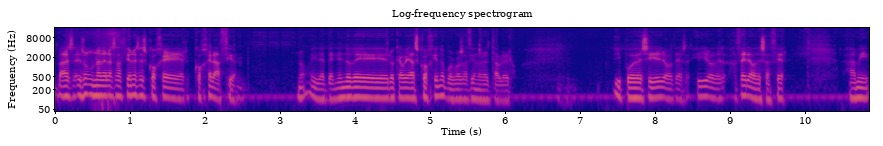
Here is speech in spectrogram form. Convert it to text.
vas- es una de las acciones es coger, coger acción. ¿no? Y dependiendo de lo que vayas cogiendo, pues vas haciendo en el tablero. Y puedes ir o, des- ir o des- hacer o deshacer. A mí,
